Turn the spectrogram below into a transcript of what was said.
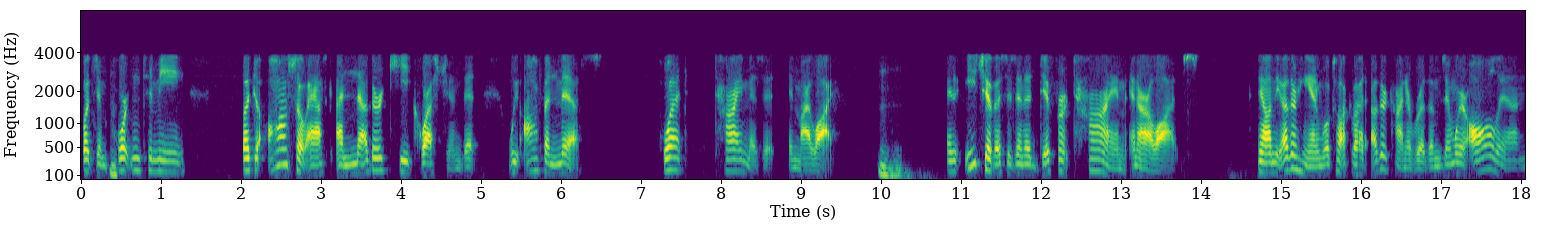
what's mm-hmm. important to me, but to also ask another key question that we often miss what time is it in my life? Mm-hmm. And each of us is in a different time in our lives. Now, on the other hand, we'll talk about other kind of rhythms, and we're all in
